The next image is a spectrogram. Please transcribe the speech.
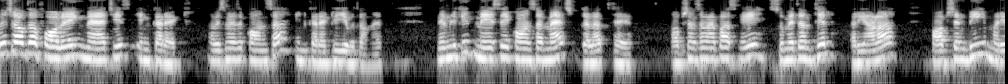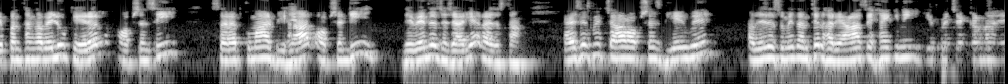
Which of the following match is incorrect अब इसमें से कौन सा इनकरेक्ट है, ये बताना है। निम्नलिखित में से कौन सा मैच गलत है? ऑप्शन हमारे पास A Sumit Antil Haryana. Option B Mariappan Thangavelu, Kerala. Option C Sharad Kumar, Bihar. Option D Devendra Jhajharia, Rajasthan. ऐसे इसमें चार ऑप्शन दिए हुए हैं। अब जैसे सुमित अंथिल हरियाणा से है कि नहीं, ये तुम्हें चेक करना है।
